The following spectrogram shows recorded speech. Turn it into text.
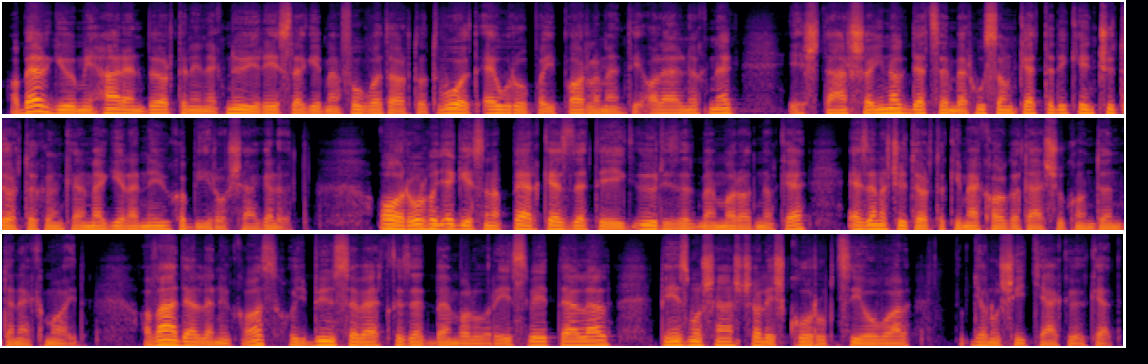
A belgiumi Haren börtönének női részlegében fogvatartott volt európai parlamenti alelnöknek és társainak december 22-én csütörtökön kell megjelenniük a bíróság előtt arról, hogy egészen a per kezdetéig őrizetben maradnak-e, ezen a csütörtöki meghallgatásukon döntenek majd. A vád ellenük az, hogy bűnszövetkezetben való részvétellel, pénzmosással és korrupcióval gyanúsítják őket.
